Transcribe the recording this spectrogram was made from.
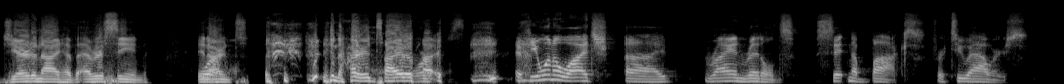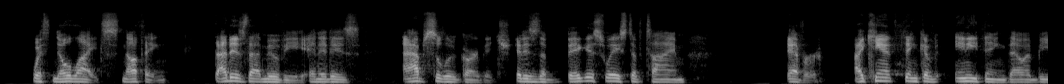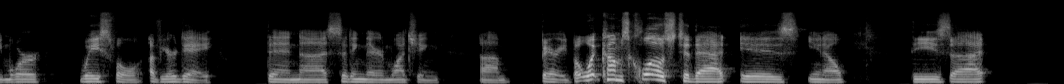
Jerod and I have ever seen in our in our entire Horrible. lives. if you want to watch uh, Ryan Reynolds sit in a box for two hours with no lights, nothing, that is that movie, and it is absolute garbage. It is the biggest waste of time ever. I can't think of anything that would be more wasteful of your day than uh, sitting there and watching um, Buried. But what comes close to that is, you know, these uh,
